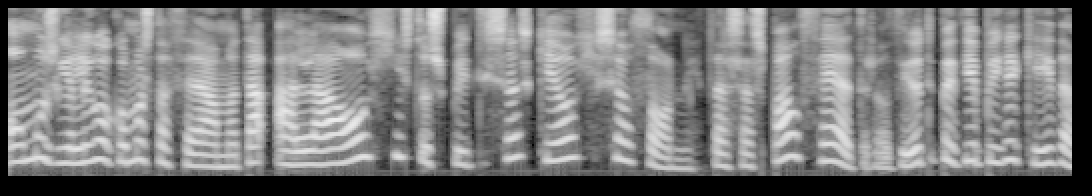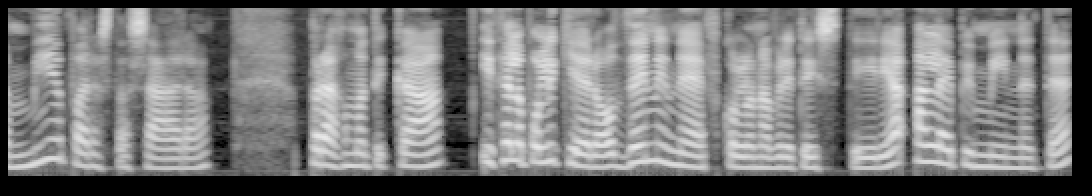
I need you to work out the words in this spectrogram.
όμως για λίγο ακόμα στα θεάματα, αλλά όχι στο σπίτι σας και όχι σε οθόνη. Θα σας πάω θέατρο, διότι παιδιά πήγα και είδα μία παραστασάρα. Πραγματικά ήθελα πολύ καιρό, δεν είναι εύκολο να βρείτε εισιτήρια, αλλά επιμείνετε.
